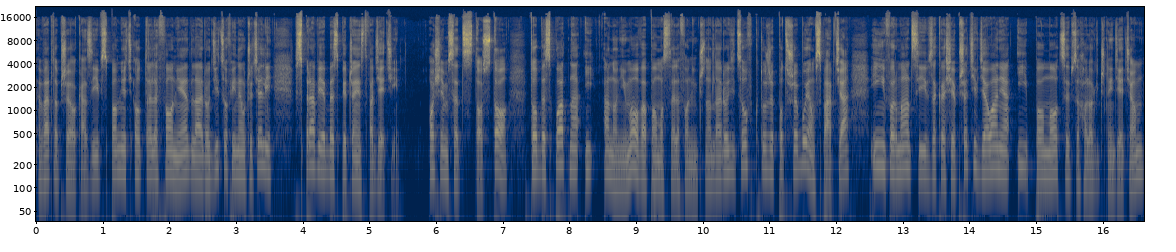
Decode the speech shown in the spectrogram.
Warto przy okazji wspomnieć o telefonie dla rodziców i nauczycieli w sprawie bezpieczeństwa dzieci. 800 100 100 to bezpłatna i anonimowa pomoc telefoniczna dla rodziców, którzy potrzebują wsparcia i informacji w zakresie przeciwdziałania i pomocy psychologicznej dzieciom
